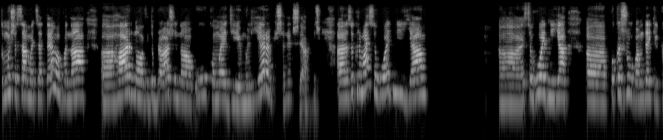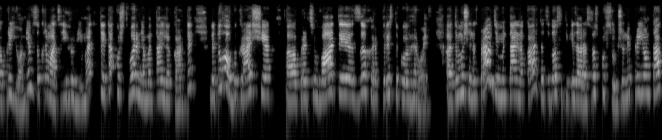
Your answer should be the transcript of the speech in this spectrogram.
тому що саме ця тема вона е, гарно відображена у комедії Мольєра «Міщанин Шляхтич». Е, Зокрема, сьогодні я Сьогодні я е, покажу вам декілька прийомів, зокрема, це ігрові методи, і також створення ментальної карти для того, аби краще е, працювати з характеристикою героїв. Е, Тому що насправді ментальна карта це досить таки зараз розповсюджений прийом. Так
